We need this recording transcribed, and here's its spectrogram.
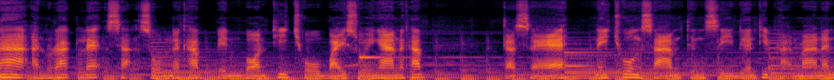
น่าอนุรักษ์และสะสมนะครับ เป็นบอลที่โชว์ใบสวยงามนะครับ กระแสในช่วง 3-4 เดือนที่ผ่านมานั้น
